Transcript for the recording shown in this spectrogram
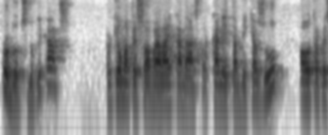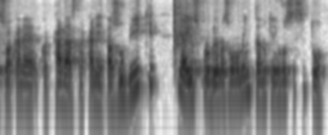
produtos duplicados. Porque uma pessoa vai lá e cadastra caneta BIC azul, a outra pessoa cadastra caneta azul BIC, e aí os problemas vão aumentando, que nem você citou.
